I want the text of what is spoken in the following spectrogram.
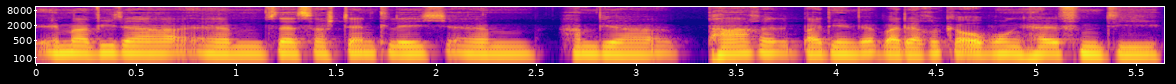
immer wieder ähm, selbstverständlich ähm, haben wir Paare, bei denen wir bei der Rückeroberung helfen, die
